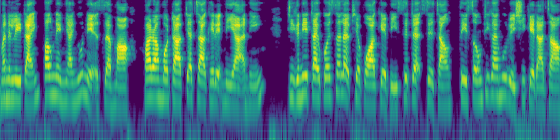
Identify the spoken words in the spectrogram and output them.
မန္တလေးတိုင်းပေါင်းနဲ့မြိုင်မြို့နယ်အစပ်မှာပါရာမော်တာပြတ်ကျခဲ့တဲ့နေရာအနီးဒီကနေ့တိုက်ပွဲဆက်လက်ဖြစ်ပွားခဲ့ပြီးစစ်တပ်စစ်ကြောင်းတေဆုံးထိခိုက်မှုတွေရှိခဲ့တာကြောင့်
